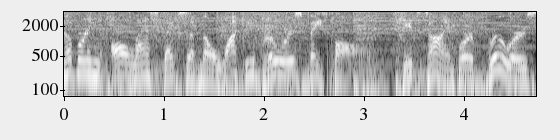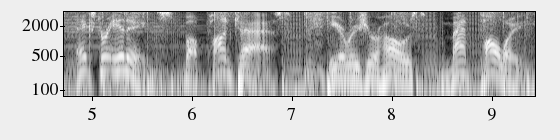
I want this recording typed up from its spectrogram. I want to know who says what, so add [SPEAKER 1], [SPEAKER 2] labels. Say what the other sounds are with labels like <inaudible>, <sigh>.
[SPEAKER 1] covering all aspects of Milwaukee Brewers baseball. It's time for Brewers Extra Innings, the podcast. Here is your host, Matt Pauley.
